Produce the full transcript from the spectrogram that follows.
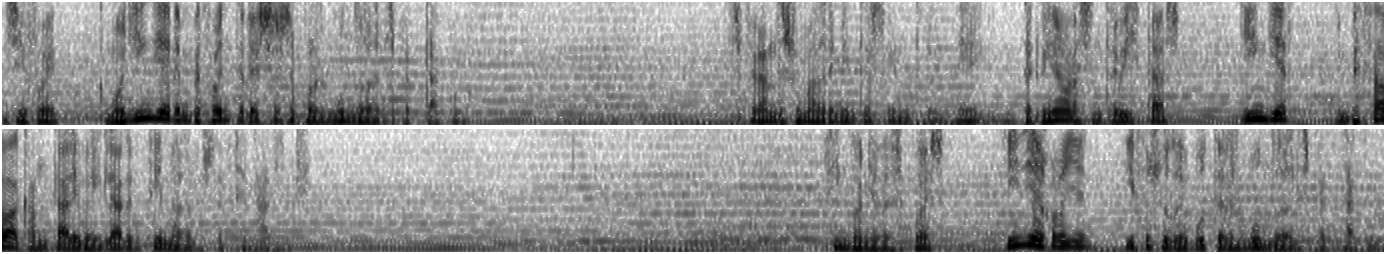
Así fue como Ginger empezó a interesarse por el mundo del espectáculo. Esperando a su madre mientras eh, terminaban las entrevistas, Ginger empezaba a cantar y bailar encima de los escenarios. Cinco años después, Ginger Rogers hizo su debut en el mundo del espectáculo.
